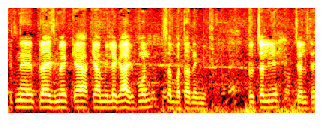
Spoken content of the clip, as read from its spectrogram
कितने प्राइस में क्या क्या मिलेगा आईफोन सब बता देंगे। तो चलिए, चलते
